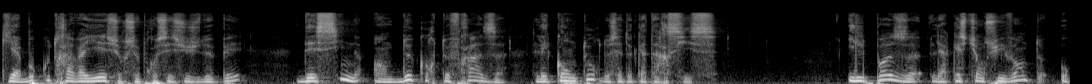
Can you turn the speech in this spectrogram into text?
qui a beaucoup travaillé sur ce processus de paix, dessine en deux courtes phrases les contours de cette catharsis. Il pose la question suivante au,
